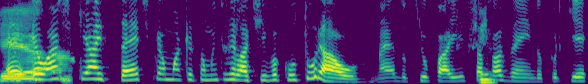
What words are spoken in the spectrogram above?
É, é, eu acho que a estética é uma questão muito relativa cultural, né, do que o país está fazendo, porque,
